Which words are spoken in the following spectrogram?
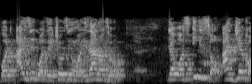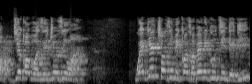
but Isaac was the chosen one. Is that not so? There was Esau and Jacob. Jacob was the chosen one. Were they chosen because of any good thing they did?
